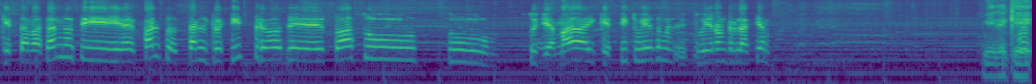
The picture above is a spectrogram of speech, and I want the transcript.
qué está pasando si es falso? Está el registro de toda su, su, su llamada y que sí tuviesen, tuvieron relación. Mire que,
